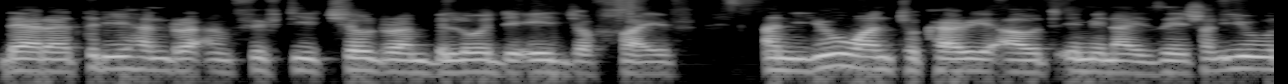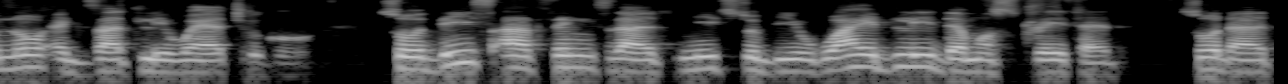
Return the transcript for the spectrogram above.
there are 350 children below the age of five, and you want to carry out immunization, you know exactly where to go. So these are things that needs to be widely demonstrated so that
